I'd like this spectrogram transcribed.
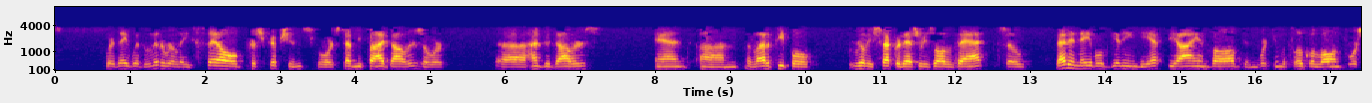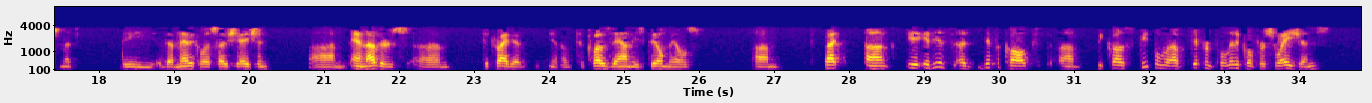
where they would literally sell prescriptions for seventy-five dollars or uh, hundred dollars, and um, a lot of people really suffered as a result of that. So that enabled getting the FBI involved and working with local law enforcement, the the medical association, um, and others um, to try to you know to close down these pill mills. Um, but um, it, it is uh, difficult uh, because people of different political persuasions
